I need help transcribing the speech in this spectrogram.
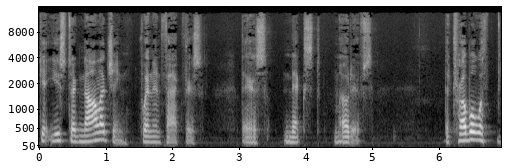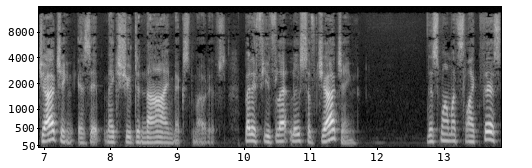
get used to acknowledging when in fact there's there's mixed motives. The trouble with judging is it makes you deny mixed motives. But if you've let loose of judging, this moment's like this,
